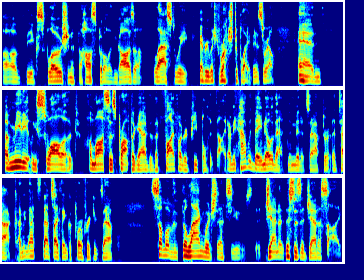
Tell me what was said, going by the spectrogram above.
of the explosion at the hospital in Gaza last week, everybody rushed to blame Israel and immediately swallowed Hamas's propaganda that 500 people had died. I mean, how would they know that in the minutes after an attack? I mean, that's, that's, I think, a perfect example. Some of the language that's used, gen- this is a genocide.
